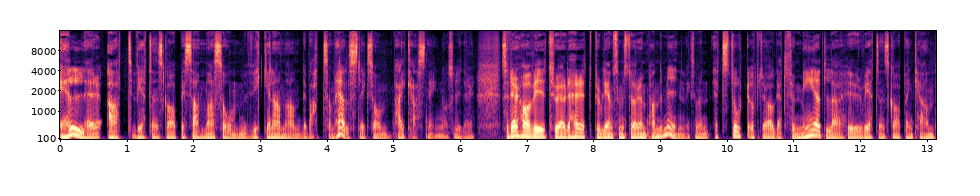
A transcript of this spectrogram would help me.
eller att vetenskap är samma som vilken annan debatt som helst, liksom pajkastning och så vidare. Så där har vi, tror jag, det här är ett problem som är större än pandemin, liksom ett stort uppdrag att förmedla hur vetenskapen kan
